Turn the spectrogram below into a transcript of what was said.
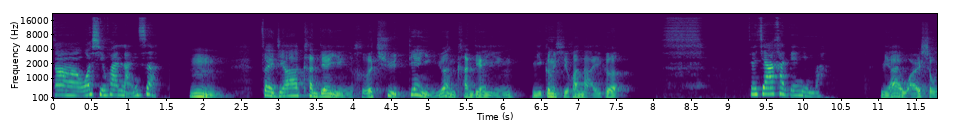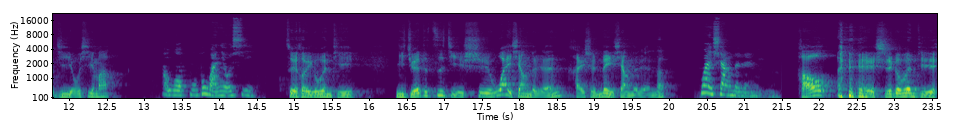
啊，我喜欢蓝色。嗯，在家看电影和去电影院看电影，你更喜欢哪一个？在家看电影吧。你爱玩手机游戏吗？啊，我我不玩游戏。最后一个问题，你觉得自己是外向的人还是内向的人呢？外向的人。好，十个问题。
